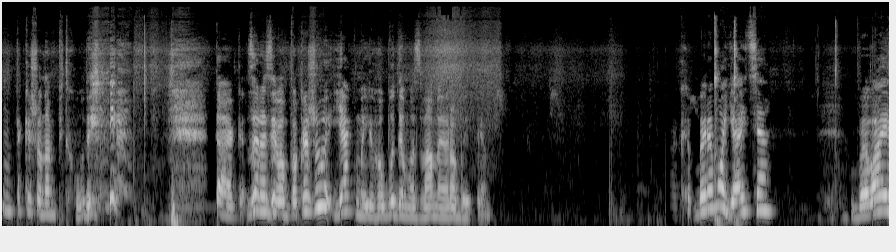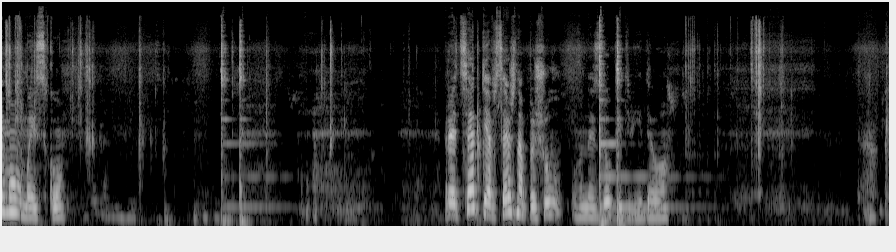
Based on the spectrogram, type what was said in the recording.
Ну, таке, що нам підходить. Так, зараз я вам покажу, як ми його будемо з вами робити. Так, беремо яйця, вбиваємо в миску. Рецепт я все ж напишу внизу під відео. Так.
